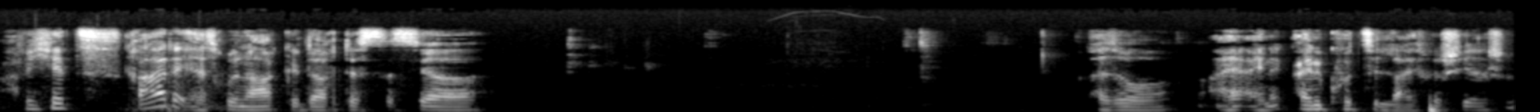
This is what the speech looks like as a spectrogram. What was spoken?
Habe ich jetzt gerade erst mal nachgedacht, dass das ja. Also eine, eine, kurze Live-Recherche.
